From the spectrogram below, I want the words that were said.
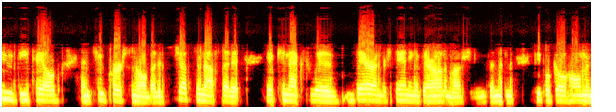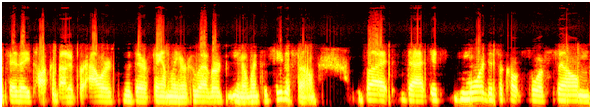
too detailed and too personal, but it's just enough that it, it connects with their understanding of their own emotions. And then people go home and say they talk about it for hours with their family or whoever, you know, went to see the film. But that it's more difficult for film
